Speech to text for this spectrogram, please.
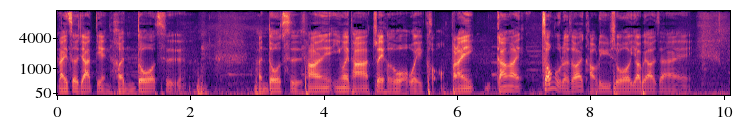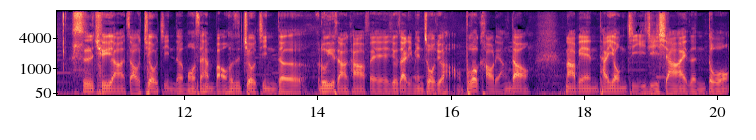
来这家店很多次，很多次，他因为他最合我胃口，本来刚刚中午的时候还考虑说要不要在市区啊找就近的摩斯汉堡或者就近的路易莎咖啡，就在里面做就好，不过考量到。那边太拥挤以及狭隘人多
